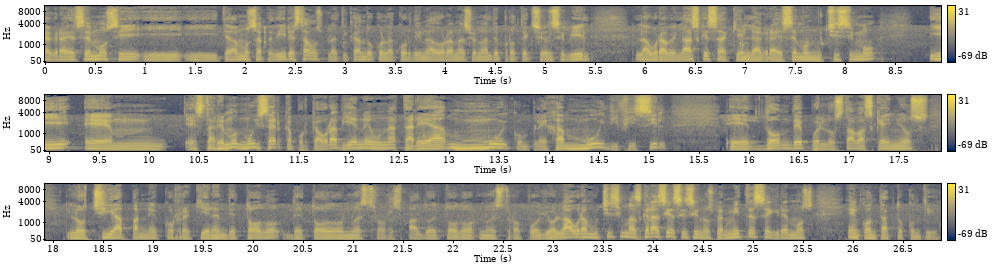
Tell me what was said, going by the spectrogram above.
agradecemos y, te vamos a pedir, estamos platicando con la Coordinadora Nacional de Protección Civil, Laura Velázquez, a quien le agradecemos muchísimo y em, estaremos muy cerca porque ahora viene una tarea muy compleja, muy difícil. Eh, donde pues los tabasqueños, los chiapanecos requieren de todo, de todo nuestro respaldo, de todo nuestro apoyo. Laura, muchísimas gracias y si nos permites seguiremos en contacto contigo.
